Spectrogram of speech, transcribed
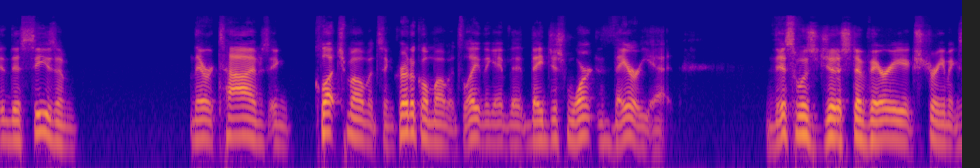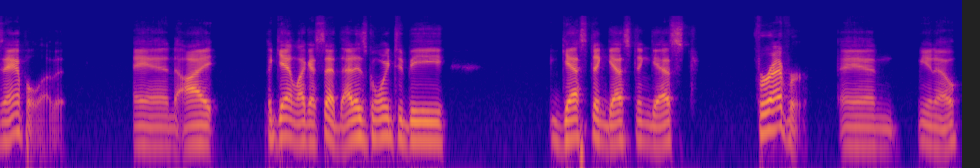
in this season. There are times in clutch moments and critical moments late in the game that they just weren't there yet. This was just a very extreme example of it. And I, again, like I said, that is going to be guessed and guessed and guessed forever. And, you know,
